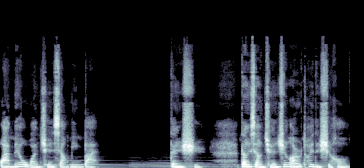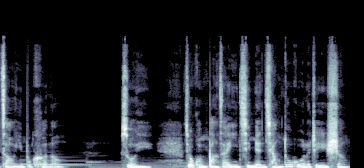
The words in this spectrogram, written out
我还没有完全想明白，但是，当想全身而退的时候，早已不可能，所以就捆绑在一起，勉强度过了这一生。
